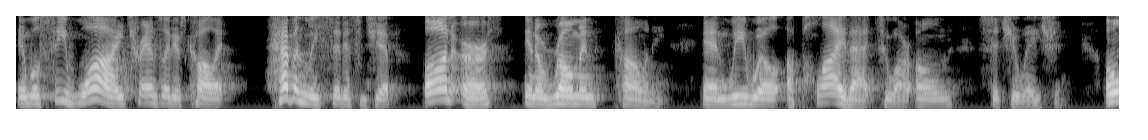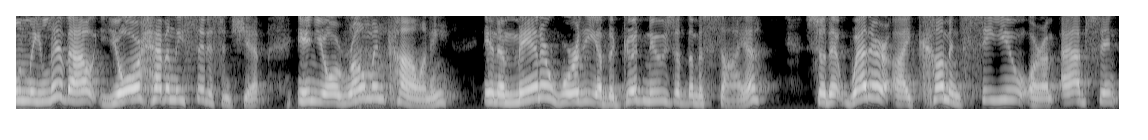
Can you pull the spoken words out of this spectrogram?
And we'll see why translators call it heavenly citizenship on earth in a Roman colony. And we will apply that to our own situation. Only live out your heavenly citizenship in your Roman colony in a manner worthy of the good news of the Messiah, so that whether I come and see you or I'm absent,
